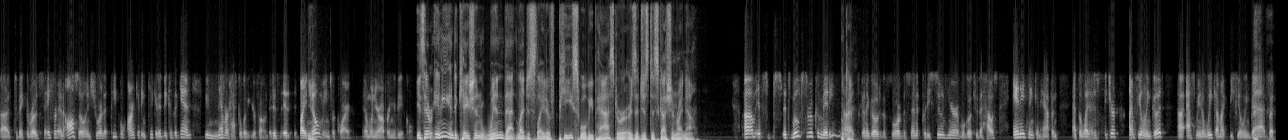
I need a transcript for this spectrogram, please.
uh, to make the roads safer and also ensure that people aren't getting ticketed because again you never have to look at your phone it is it, by yeah. no means required and when you're operating a vehicle is there any indication when that legislative piece will be passed or is it just discussion right now um, it's it's moved through committee. Uh, okay. Uh, it's going to go to the floor of the Senate pretty soon. Here, it will go through the House. Anything can happen at the legislature. I'm feeling good. Uh, ask me in a week, I might be feeling bad. But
